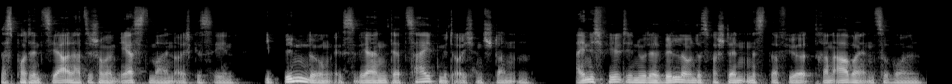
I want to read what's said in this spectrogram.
Das Potenzial hat sie schon beim ersten Mal in euch gesehen. Die Bindung ist während der Zeit mit euch entstanden. Eigentlich fehlt ihr nur der Wille und das Verständnis dafür, dran arbeiten zu wollen.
